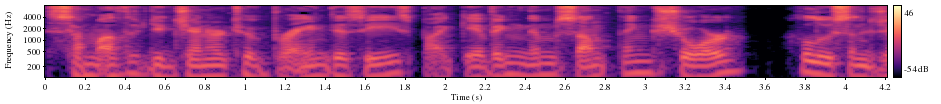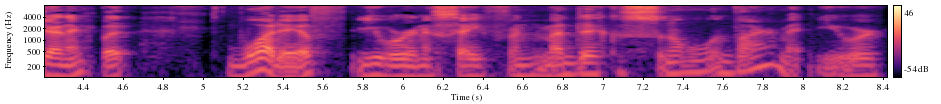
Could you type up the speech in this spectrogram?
some other degenerative brain disease by giving them something, sure, hallucinogenic, but what if you were in a safe and medicinal environment? You were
